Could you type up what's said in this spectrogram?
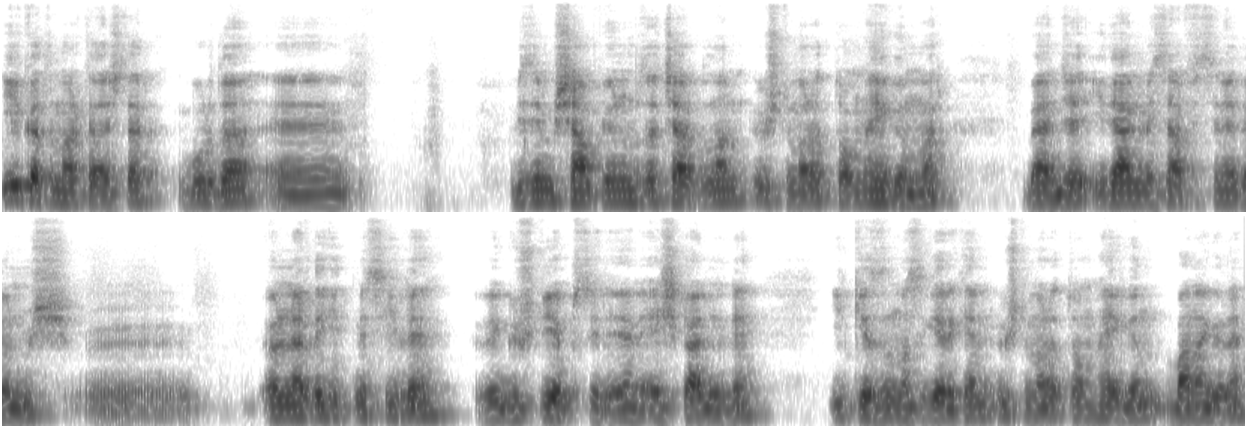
İlk atım arkadaşlar burada e, bizim şampiyonumuza çarpılan 3 numara Tom Hagen var. Bence ideal mesafesine dönmüş. E, önlerde gitmesiyle ve güçlü yapısıyla yani eşkaliyle ilk yazılması gereken 3 numara Tom Hagen bana göre.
